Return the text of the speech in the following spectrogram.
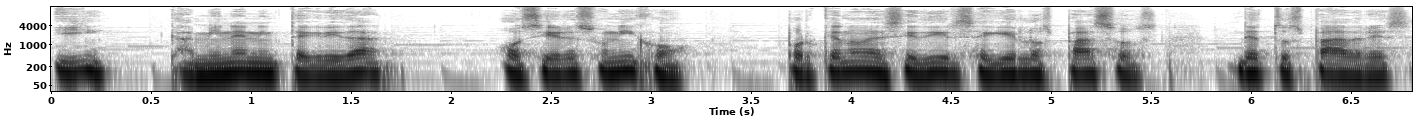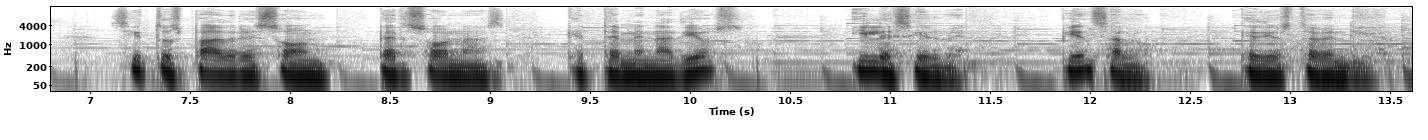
y camina en integridad. O si eres un hijo, ¿por qué no decidir seguir los pasos de tus padres si tus padres son personas que temen a Dios y le sirven? Piénsalo. Que Dios te bendiga.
